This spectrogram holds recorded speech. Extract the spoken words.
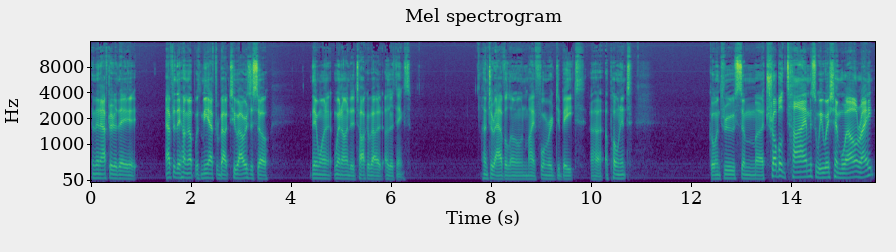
and then after they after they hung up with me after about two hours or so, they went on to talk about other things. Hunter Avallone, my former debate uh, opponent, going through some uh, troubled times. We wish him well, right?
